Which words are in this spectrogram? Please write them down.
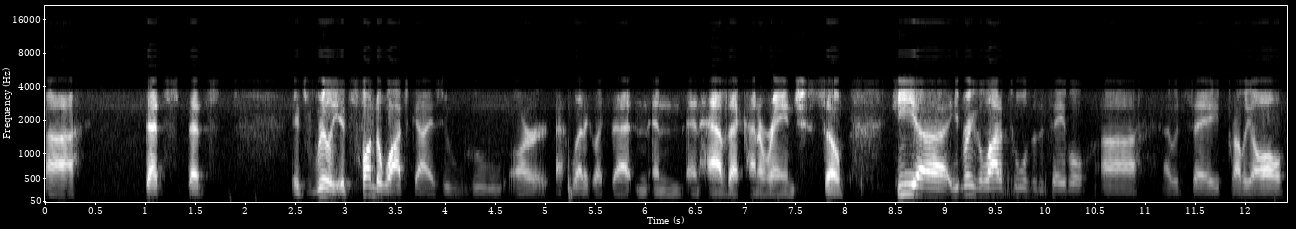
uh, that's that's it's really it's fun to watch guys who who are athletic like that and and and have that kind of range. So he uh, he brings a lot of tools to the table. Uh, I would say probably all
